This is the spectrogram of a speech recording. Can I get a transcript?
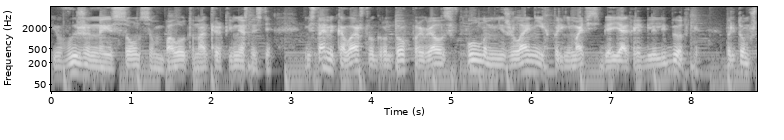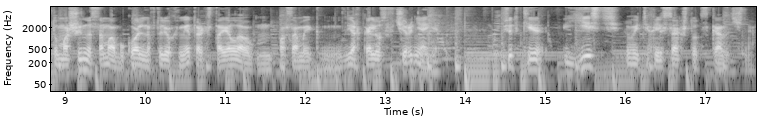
и выжженные солнцем болота на открытой местности. Местами коварство грунтов проявлялось в полном нежелании их принимать в себя якорь для лебедки. При том, что машина сама буквально в трех метрах стояла по самый верх колес в черняге. Все-таки есть в этих лесах что-то сказочное.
